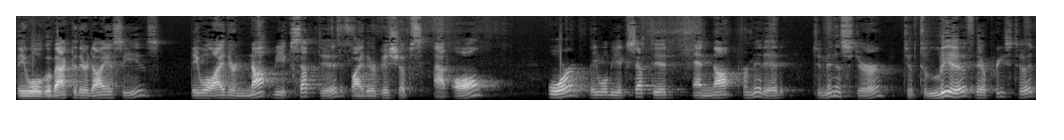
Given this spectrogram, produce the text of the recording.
They will go back to their diocese. They will either not be accepted by their bishops at all, or they will be accepted and not permitted to minister, to, to live their priesthood,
